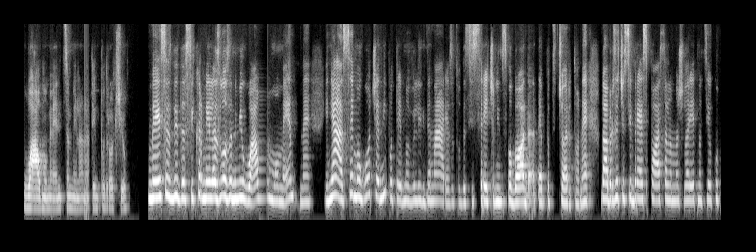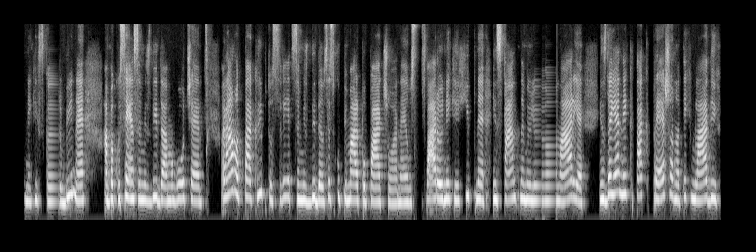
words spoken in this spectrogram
wow moment sem imela na tem področju. Meni se zdi, da si kar imela zelo zanimiv wow moment. Ne? In ja, vse mogoče ni potrebno veliko denarja, zato da si srečen in svoboda, da je pod črto. Dobro, zdaj, če si brez posla, imaš verjetno cel kup nekih skrbi, ne? ampak vseeno se mi zdi, da mogoče ravno ta kriptosvet se mi zdi, da je vse skupaj mal popačo, ne? ustvarjajo neke hipne, instantne milijonarje. In zdaj je nek tak prešar na teh mladih,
